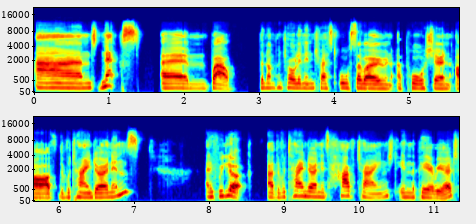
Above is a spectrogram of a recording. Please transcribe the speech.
And next, um, well, the non-controlling interest also own a portion of the retained earnings. And if we look, uh, the retained earnings have changed in the period.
